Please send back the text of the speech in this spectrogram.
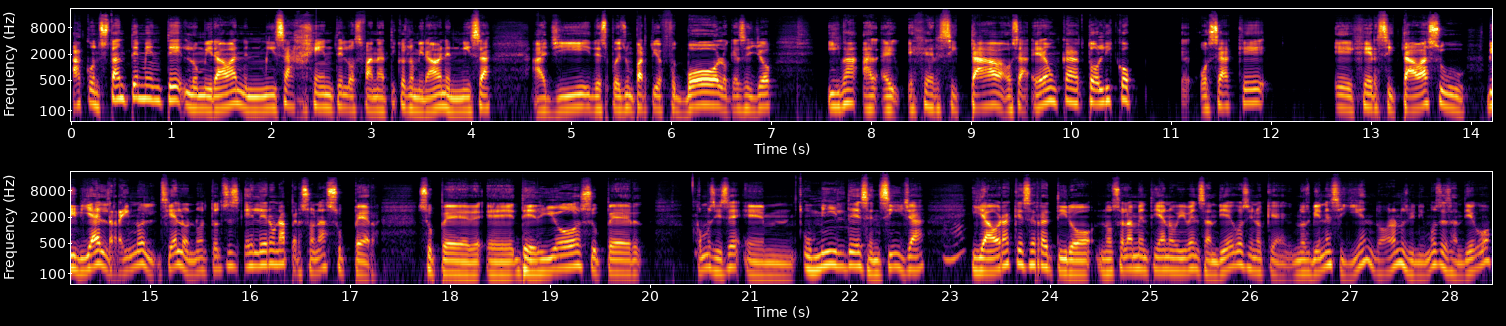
a constantemente lo miraban en misa gente, los fanáticos lo miraban en misa allí después de un partido de fútbol o qué sé yo. Iba, a, eh, ejercitaba, o sea, era un católico, eh, o sea que ejercitaba su, vivía el reino del cielo, ¿no? Entonces él era una persona súper, súper eh, de Dios, súper, ¿cómo se dice? Em, humilde, sencilla. Y ahora que se retiró, no solamente ya no vive en San Diego, sino que nos viene siguiendo. Ahora nos vinimos de San Diego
